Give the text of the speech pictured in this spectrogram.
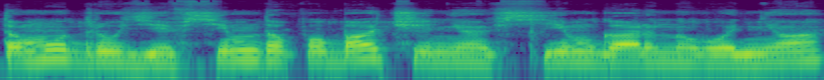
тому, друзі, всім до побачення, всім гарного дня.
